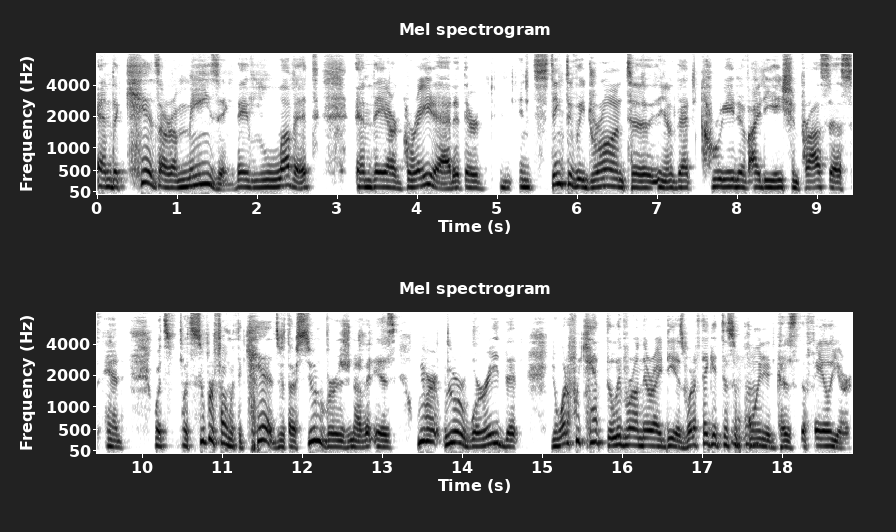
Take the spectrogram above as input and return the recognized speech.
and the kids are amazing. They love it and they are great at it. They're instinctively drawn to, you know, that creative ideation process. And what's what's super fun with the kids, with our student version of it is we were we were worried that, you know, what if we can't deliver on their ideas? What if they get disappointed because mm-hmm. the failure?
